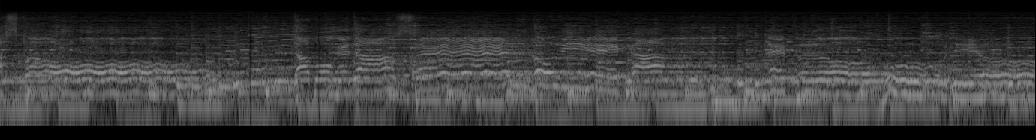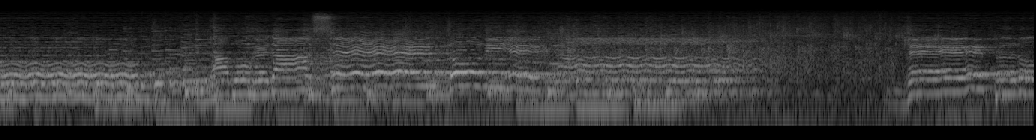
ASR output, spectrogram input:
zaspao da Bog da se do vijeka ne probudio da Bog da se do vijeka ne probudio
